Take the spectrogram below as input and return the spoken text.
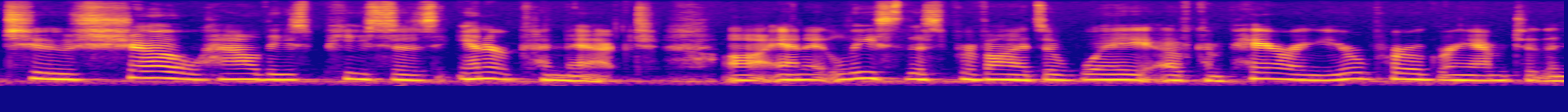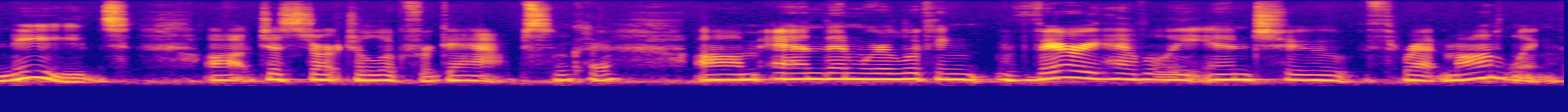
to show how these pieces interconnect. Uh, and at least this provides a way of comparing your program to the needs uh, to start to look for gaps. Okay. Um, and then we're looking very heavily into threat modeling.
